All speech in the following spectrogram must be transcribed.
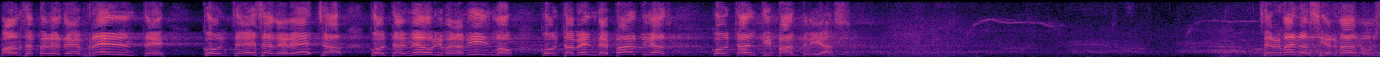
vamos a pelear de frente contra esa derecha, contra el neoliberalismo, contra vende patrias, contra antipatrias. Hermanas y hermanos,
